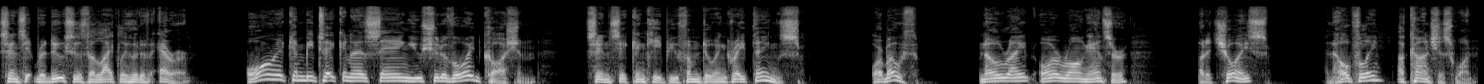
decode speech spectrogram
since it reduces the likelihood of error or it can be taken as saying you should avoid caution, since it can keep you from doing great things. Or both. No right or wrong answer, but a choice, and hopefully a conscious one.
